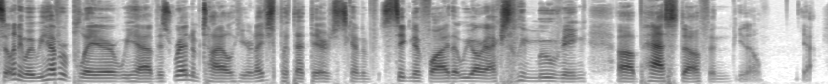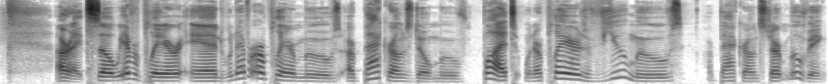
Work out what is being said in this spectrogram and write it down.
so anyway, we have our player, we have this random tile here, and I just put that there just to kind of signify that we are actually moving uh, past stuff and, you know, yeah. Alright, so we have a player, and whenever our player moves, our backgrounds don't move, but when our player's view moves, our backgrounds start moving.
